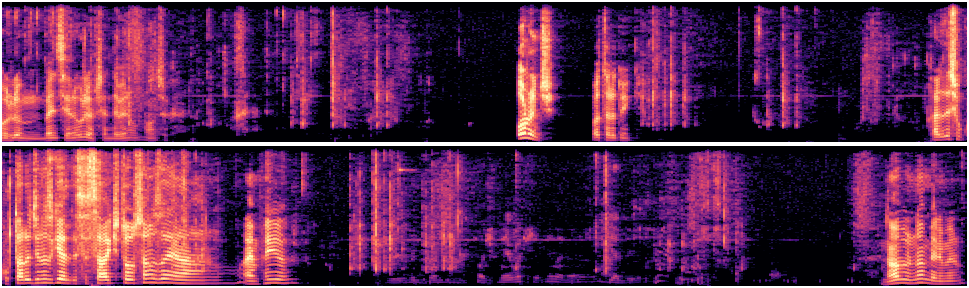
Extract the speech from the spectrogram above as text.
Oğlum ben seni vuruyorum sen de beni vurma olacak. Orange. What are you doing? Kardeşim kurtarıcınız geldi. Siz sakin olsanıza ya. I'm here. Ne yapıyorsun lan benim benim?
